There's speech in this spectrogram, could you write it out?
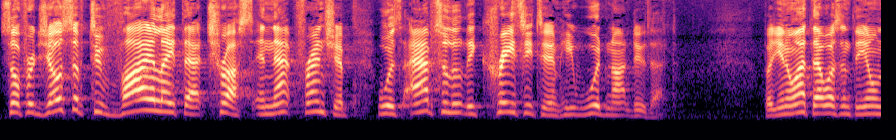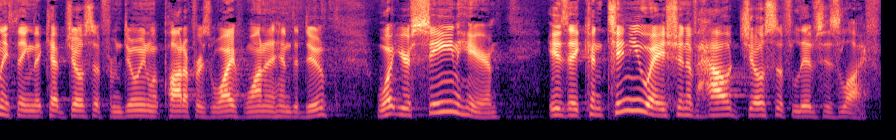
So, for Joseph to violate that trust and that friendship was absolutely crazy to him. He would not do that. But you know what? That wasn't the only thing that kept Joseph from doing what Potiphar's wife wanted him to do. What you're seeing here is a continuation of how Joseph lives his life.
